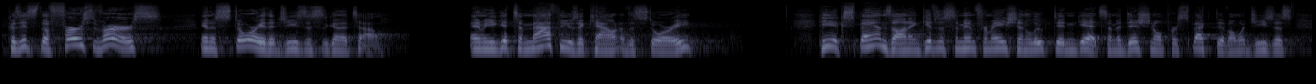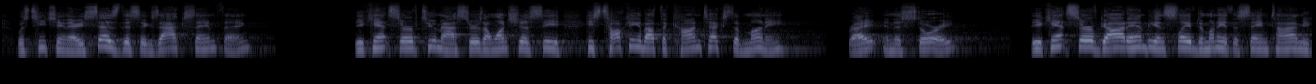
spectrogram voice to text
because it's the first verse in a story that Jesus is going to tell. And when you get to Matthew's account of the story, he expands on it and gives us some information Luke didn't get, some additional perspective on what Jesus was teaching there. He says this exact same thing. You can't serve two masters. I want you to see, he's talking about the context of money, right, in this story. That You can't serve God and be enslaved to money at the same time. You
